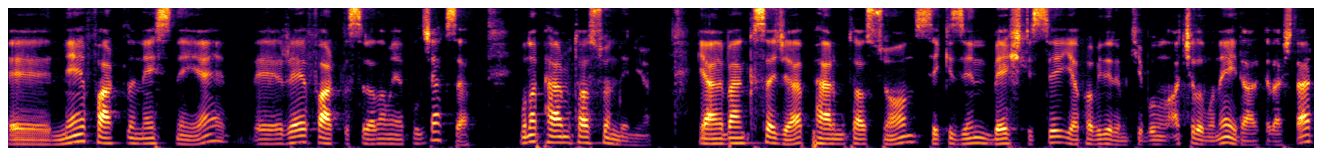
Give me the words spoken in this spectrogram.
E, N farklı nesneye e, R farklı sıralama yapılacaksa buna permütasyon deniyor. Yani ben kısaca permütasyon 8'in 5'lisi yapabilirim ki bunun açılımı neydi arkadaşlar?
